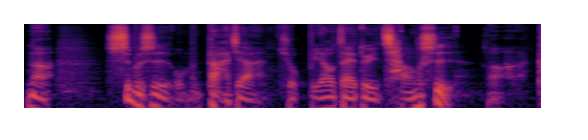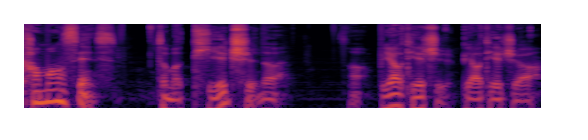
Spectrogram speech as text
那是不是我们大家就不要再对尝试啊 common sense 这么铁齿呢？啊，不要铁齿，不要铁齿啊！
